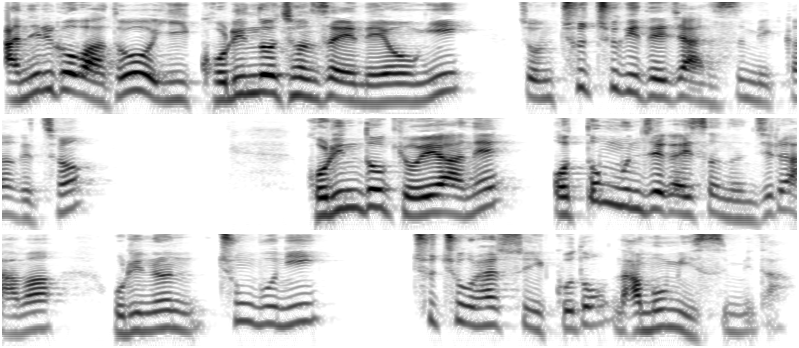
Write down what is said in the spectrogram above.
안 읽어봐도 이 고린도 전서의 내용이 좀 추측이 되지 않습니까? 그렇죠? 고린도 교회 안에 어떤 문제가 있었는지를 아마 우리는 충분히 추측을 할 수 있고도 남음이 있습니다.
